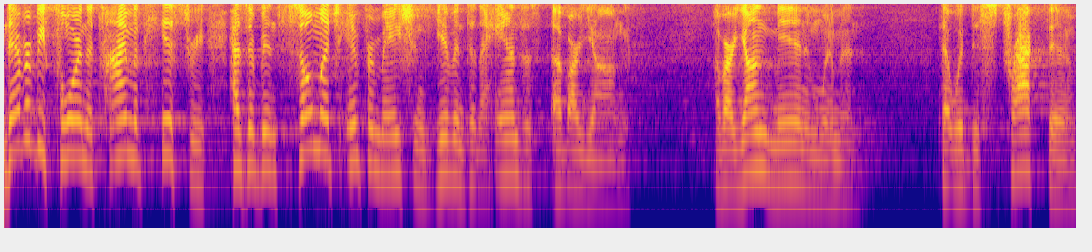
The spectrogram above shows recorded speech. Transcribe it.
Never before in the time of history has there been so much information given to the hands of our young of our young men and women that would distract them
